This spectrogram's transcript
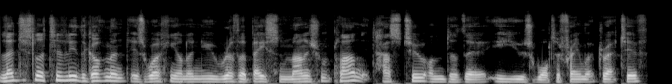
Legislatively, the government is working on a new river basin management plan. It has to under the EU's Water Framework Directive,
